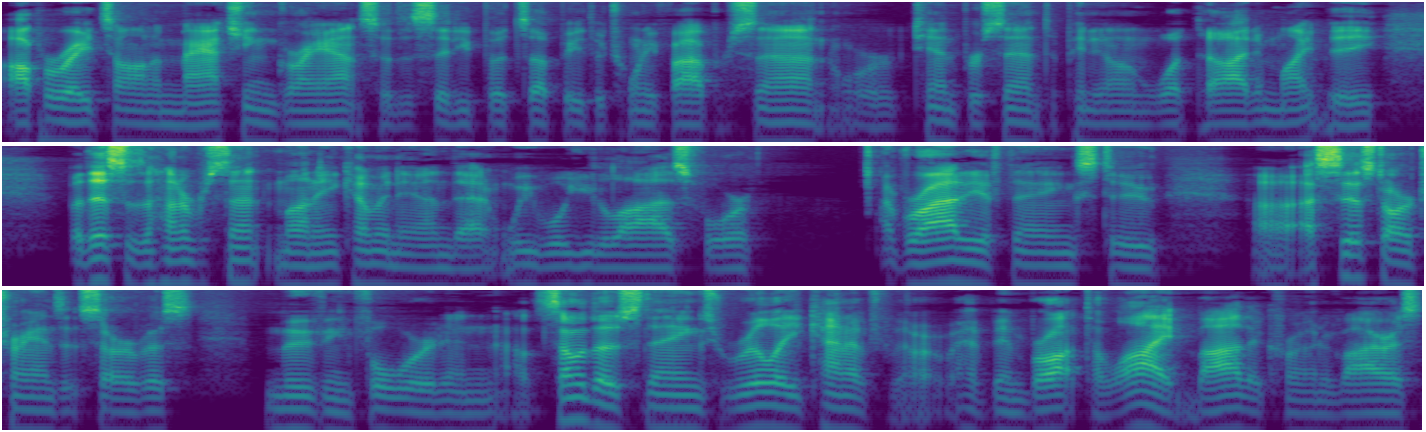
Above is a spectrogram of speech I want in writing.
operates on a matching grant. So the city puts up either 25% or 10%, depending on what the item might be. But this is 100% money coming in that we will utilize for a variety of things to uh, assist our transit service moving forward. And uh, some of those things really kind of uh, have been brought to light by the coronavirus.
